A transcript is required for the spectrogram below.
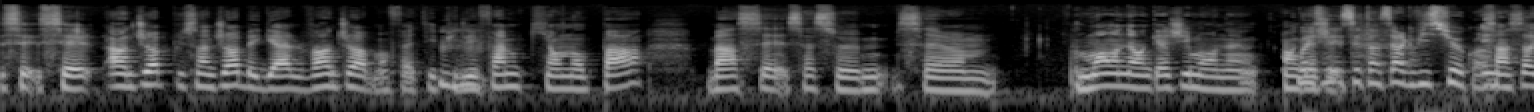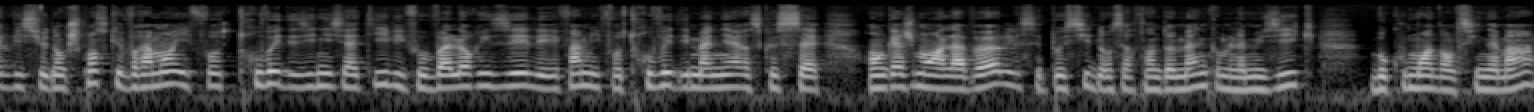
c'est un job plus un job égale 20 jobs, en fait. Et puis Mhm. les femmes qui en ont pas, ben c'est ça se. c'est, euh, moins on est engagé, moins on est engagé. c'est un cercle vicieux, quoi. C'est un cercle vicieux. Donc je pense que vraiment il faut trouver des initiatives, il faut valoriser les femmes, il faut trouver des manières. Est-ce que c'est engagement à l'aveugle? C'est possible dans certains domaines comme la musique, beaucoup moins dans le cinéma.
